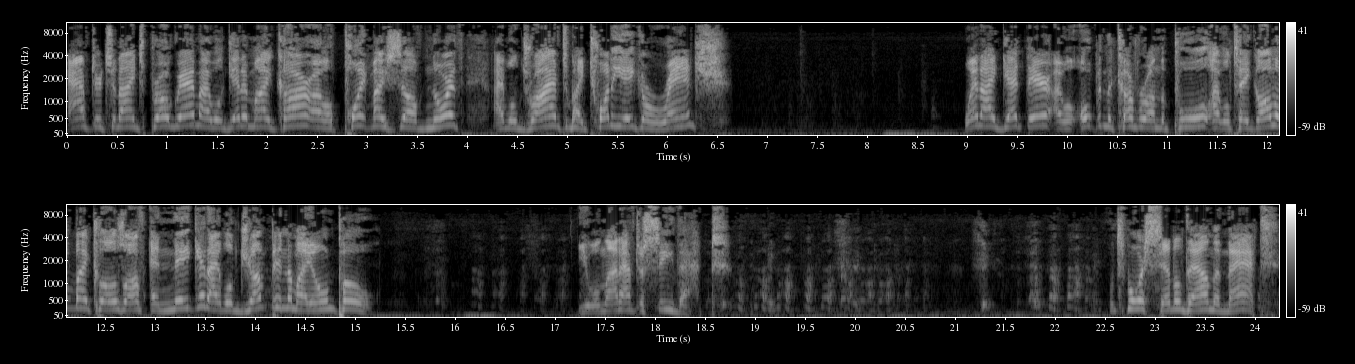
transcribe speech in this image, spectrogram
After tonight's program, I will get in my car. I will point myself north. I will drive to my 20-acre ranch. When I get there, I will open the cover on the pool. I will take all of my clothes off, and naked, I will jump into my own pool. You will not have to see that. What's more settled down than that?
